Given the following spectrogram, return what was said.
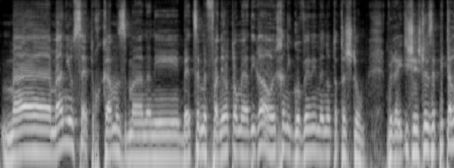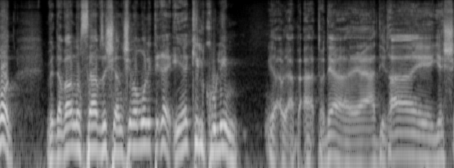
מה, מה אני עושה? תוך כמה זמן אני בעצם מפנה אותו מהדירה או איך אני גובה ממנו את התשלום? וראיתי שיש לזה פתרון. ודבר נוסף זה שאנשים אמרו לי, תראה, יהיה קלקולים. אתה יודע, הדירה, יש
